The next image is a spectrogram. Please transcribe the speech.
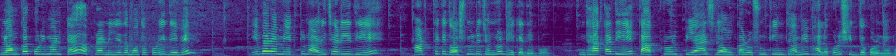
লঙ্কার পরিমাণটা আপনারা নিজেদের মতো করেই দেবেন। এবার আমি একটু নাড়ি চাড়িয়ে দিয়ে আট থেকে দশ মিনিটের জন্য ঢেকে দেব। ঢাকা দিয়ে কাঁকরোল, পেঁয়াজ, লঙ্কা, রসুন কিন্তু আমি ভালো করে সিদ্ধ করে নেব।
